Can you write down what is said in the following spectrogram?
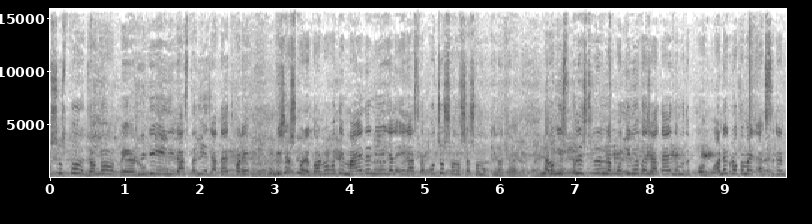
অসুস্থ যত রুগী এই রাস্তা দিয়ে যাতায়াত করে। বিশেষ করে গর্ভবতী মায়েদের নিয়ে গেলে এই রাস্তা প্রচুর সমস্যার সম্মুখীন হতে হয়। এবং স্কুল স্টুডেন্টরা প্রতিনিয়ত যাতায়াতের মধ্যে অনেক রকমের অ্যাক্সিডেন্ট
